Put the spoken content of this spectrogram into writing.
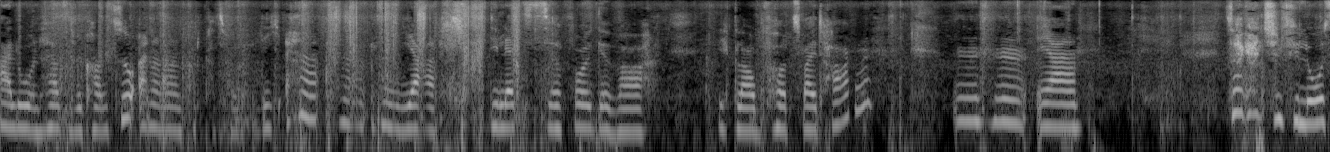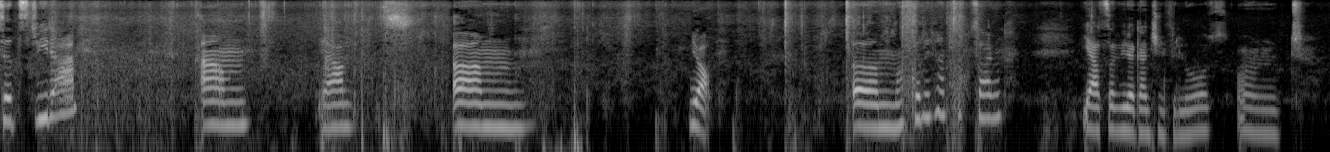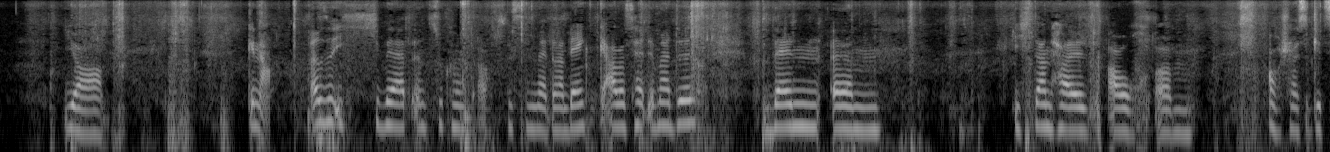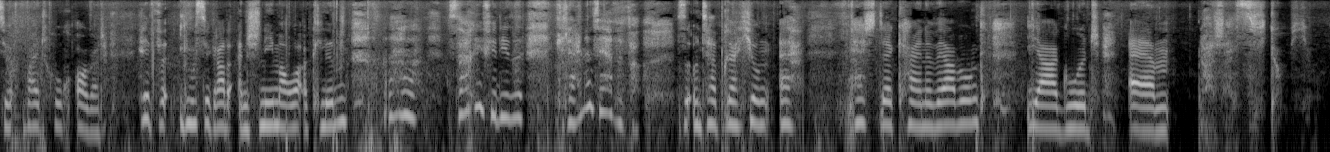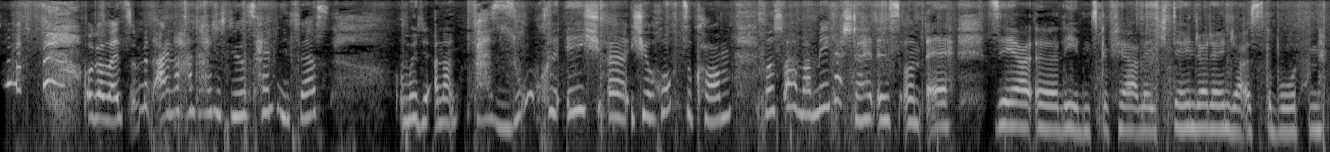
Hallo und herzlich willkommen zu einer neuen Podcast-Folge. Ich, ja, die letzte Folge war, ich glaube, vor zwei Tagen. Mhm, ja, es war ganz schön viel los jetzt wieder. Ähm, ja, ähm, ja. Ähm, was soll ich noch sagen? Ja, es war wieder ganz schön viel los und ja, genau. Also ich werde in Zukunft auch ein bisschen mehr dran denken, aber es ist halt immer das, wenn ähm, ich dann halt auch, ähm, oh scheiße, geht's hier weit hoch, oh Gott, Hilfe, ich muss hier gerade eine Schneemauer erklimmen. Sorry für diese kleine Werbeunterbrechung. Äh, Hashtag keine Werbung. Ja gut, ähm, oh scheiße, wie komm ich? Oh Gott, weißt du, mit einer Hand halte ich dieses Handy fest und mit den anderen versuche ich äh, hier hochzukommen, was aber mega steil ist und äh, sehr äh, lebensgefährlich. Danger, Danger ist geboten.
